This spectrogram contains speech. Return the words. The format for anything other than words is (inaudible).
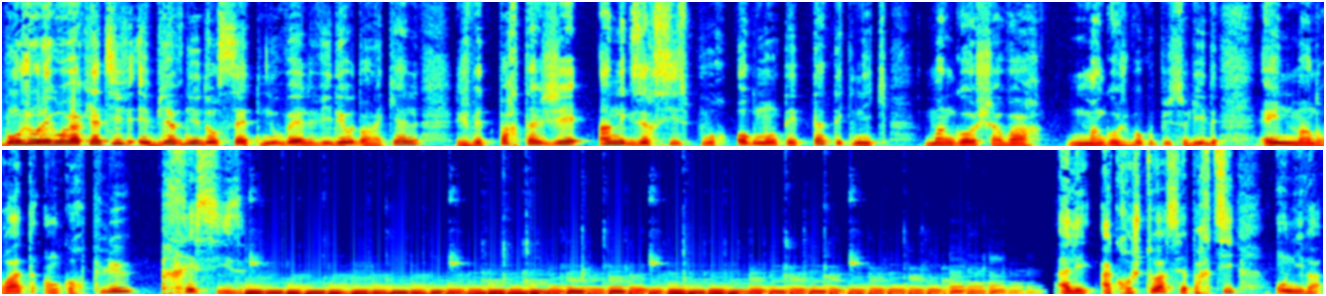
Bonjour les grooveurs créatifs et bienvenue dans cette nouvelle vidéo dans laquelle je vais te partager un exercice pour augmenter ta technique main gauche, avoir une main gauche beaucoup plus solide et une main droite encore plus précise. Allez, accroche-toi, c'est parti, on y va.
